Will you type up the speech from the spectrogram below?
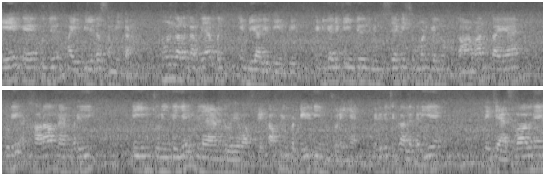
ਇਹ ਹੈ ਕੁਝ ਆਈਪੀਐਲ ਦਾ ਸਮੀਕਰਨ। ਹੁਣ ਗੱਲ ਕਰਦੇ ਹਾਂ ਪੰ- ਇੰਡੀਆ ਦੀ ਟੀਮ ਦੀ। ਇੰਡੀਆ ਦੀ ਟੀਮ ਦੇ ਵਿੱਚ ਜਿਵੇਂ ਦੱਸਿਆ ਕਿ ਸ਼ੁਭਮਨ ਗਿੱਲ ਨੂੰ ਕਪਤਾਨ ਬਣਾ ਦਿੱਤਾ ਗਿਆ ਹੈ। ਪੂਰੀ 18 ਮੈਂਬਰੀ ਟੀਮ ਚੁਣੀ ਗਈ ਹੈ, ਇੰਗਲੈਂਡ ਦੇ ਵਾਸਤੇ। ਕਾਫੀ ਵੱਡੀ ਟੀਮ ਚੁਣੀ ਹੈ। ਇਹਦੇ ਵਿੱਚ ਗੱਲ ਕਰੀਏ ਤੇ ਜੈਸਵਾਲ ਨੇ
